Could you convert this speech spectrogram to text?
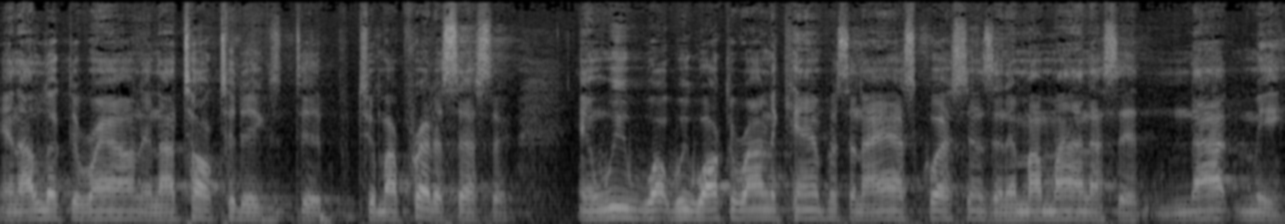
and I looked around and I talked to, the, to, to my predecessor and we, we walked around the campus and I asked questions and in my mind I said, not me.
